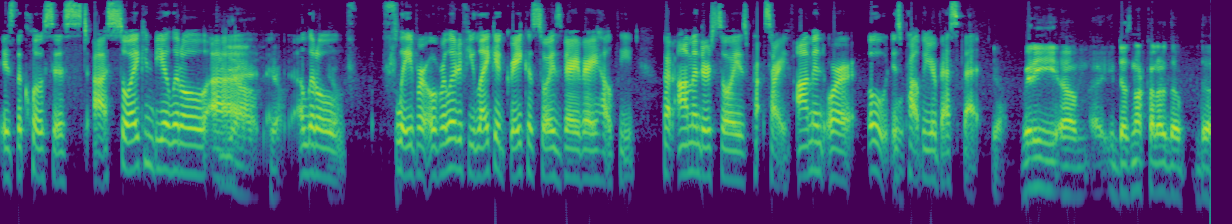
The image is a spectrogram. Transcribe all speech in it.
is the closest. Uh, soy can be a little uh, yeah, yeah. a little flavor overload. If you like it, great, because soy is very very healthy. But almond or soy is pro- sorry, almond or oat is probably your best bet. yeah very um, uh, it does not color the the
